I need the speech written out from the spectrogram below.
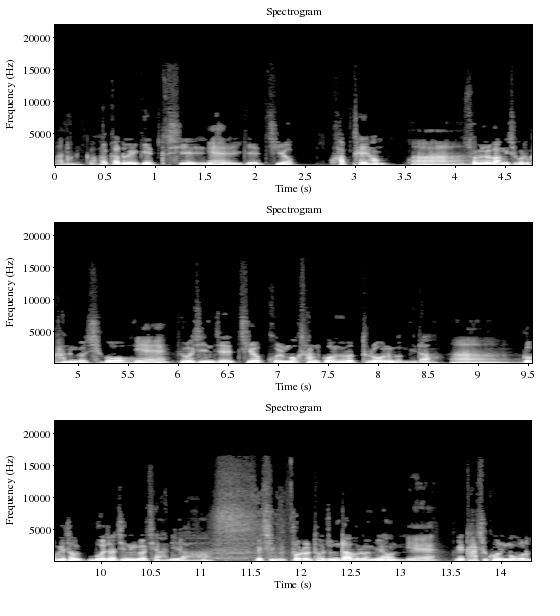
아닙니까? 아까도 얘기했듯이 예. 이제 이게 지역 화폐형 아, 소멸 방식으로 가는 것이고 예, 그것이 이제 지역 골목 상권으로 들어오는 겁니다. 아, 거기서 멎어지는 것이 아니라 12%를 더 준다 그러면 예. 그게 다시 골목으로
